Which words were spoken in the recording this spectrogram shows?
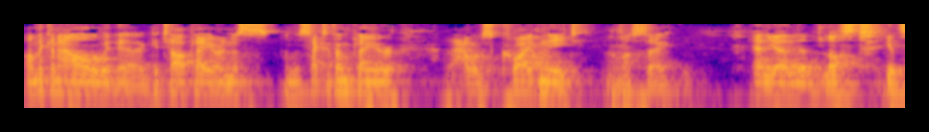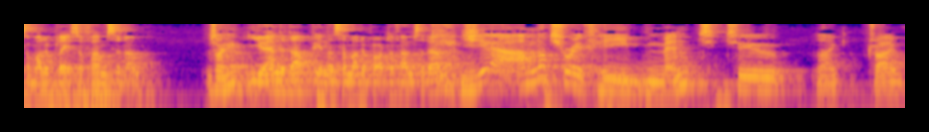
on the canal with a guitar player and a, and a saxophone player. That was quite neat, I must say. And you ended lost in some other place of Amsterdam. Sorry? You ended up in some other part of Amsterdam. Yeah, I'm not sure if he meant to like drive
